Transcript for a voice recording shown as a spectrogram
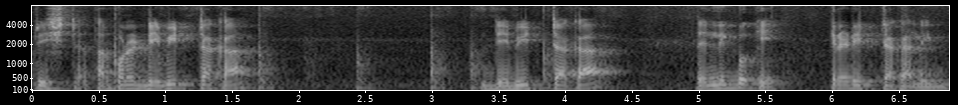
পৃষ্ঠা। তারপরে ডেবিট টাকা। ডেবিট টাকা দেন লিখব কি? ক্রেডিট টাকা লিখব।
